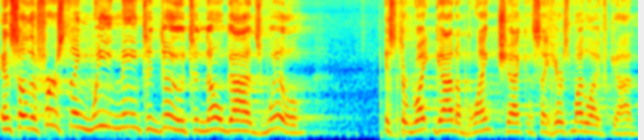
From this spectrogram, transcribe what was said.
And so, the first thing we need to do to know God's will is to write God a blank check and say, Here's my life, God.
